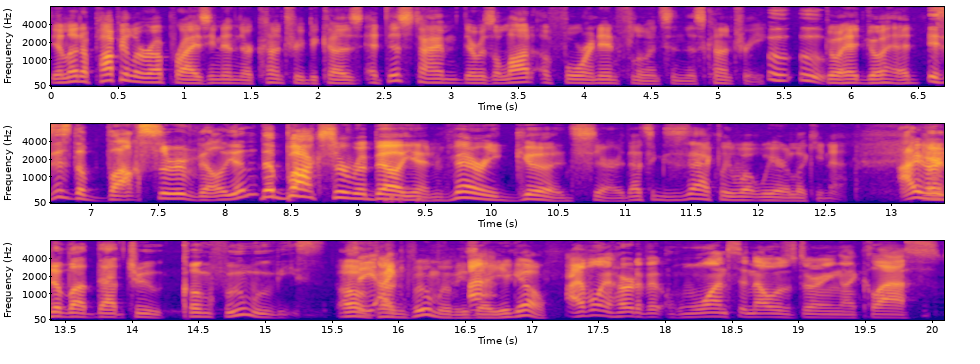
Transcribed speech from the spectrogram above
they led a popular uprising in their country because at this time there was a lot of foreign influence in this country. Ooh, ooh. Go ahead, go ahead. Is this the Boxer Rebellion? The Boxer Rebellion. Very good, sir. That's exactly what we are looking at. I heard And- about that through kung fu movies. Oh, See, I- kung fu movies. I- there you go. I've only heard of it once, and that was during like class,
